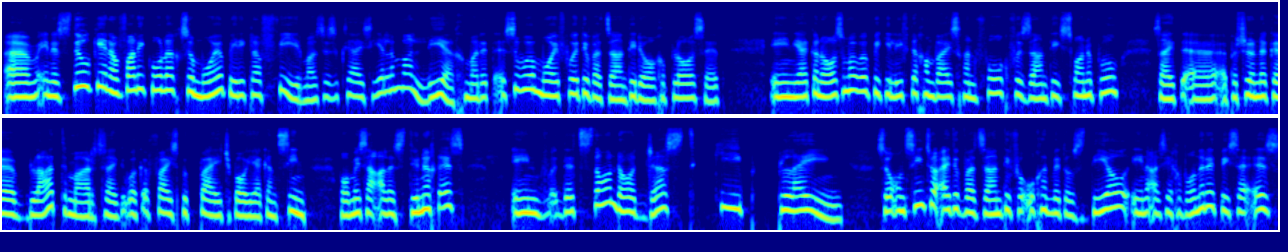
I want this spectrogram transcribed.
Ehm um, en 'n stoeltjie en dan val die kollig so mooi op hierdie klavier, maar soos ek sê, hy's heeltemal leeg, maar dit is so 'n mooi foto wat Santi daar geplaas het. En jy kan haar sommer ook bietjie liefde gaan wys gaan volg vir Santi Swanepoel. Sy het 'n uh, persoonlike blad, maar sy het ook 'n Facebook page waar jy kan sien waar mense alles doenig is. En dit staan daar just keep playing. So ons sien so uit ook wat Zanti ver oggend met ons deel en as jy gewonder het wie sy is,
